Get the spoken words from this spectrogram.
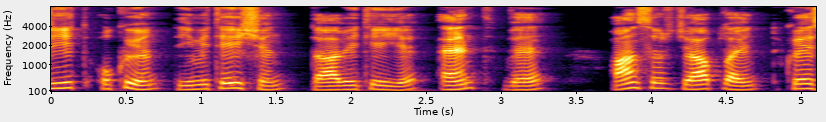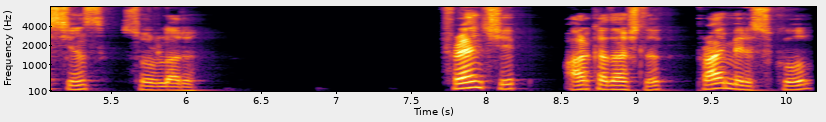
Read okuyun the invitation davetiyeyi and ve answer cevaplayın the questions soruları. Friendship arkadaşlık primary school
